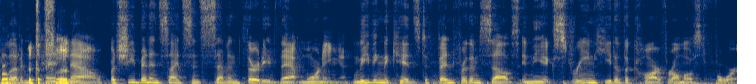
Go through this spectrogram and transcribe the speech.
Bro, eleven what the ten fuck? now, but she'd been inside since 7:30 that morning, leaving the kids to fend for themselves in the extreme heat of the car for almost 4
